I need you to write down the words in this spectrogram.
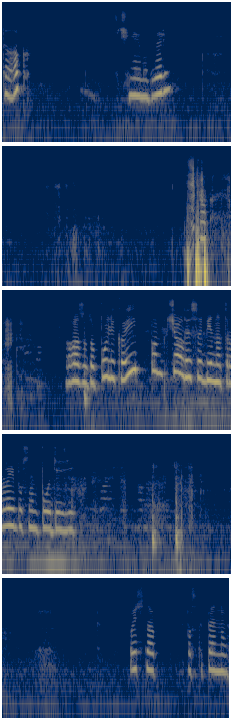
Так. Зачиняємо двері. Газу до поліка і помчали собі на тролейбусному подязі. Ось так постепенно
